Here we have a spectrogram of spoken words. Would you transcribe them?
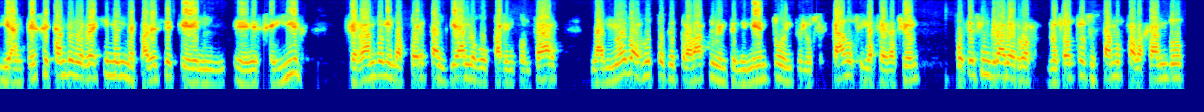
y ante ese cambio de régimen me parece que el eh, seguir cerrándole la puerta al diálogo para encontrar las nuevas rutas de trabajo y entendimiento entre los estados y la federación, pues es un grave error. Nosotros estamos trabajando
